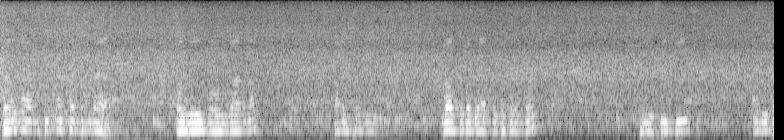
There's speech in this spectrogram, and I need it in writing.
Tamil Nadu fitness സെന്ററിന്റെ ഔദ്യോഗിക ഉദ്ഘാടനം Thalassery block panchayat president Shri C P Anitha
